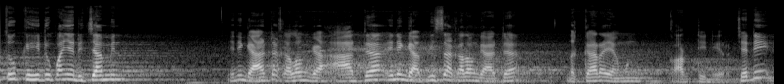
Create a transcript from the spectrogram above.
itu kehidupannya dijamin. Ini nggak ada kalau nggak ada, ini nggak bisa kalau nggak ada negara yang mengkoordinir. Jadi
